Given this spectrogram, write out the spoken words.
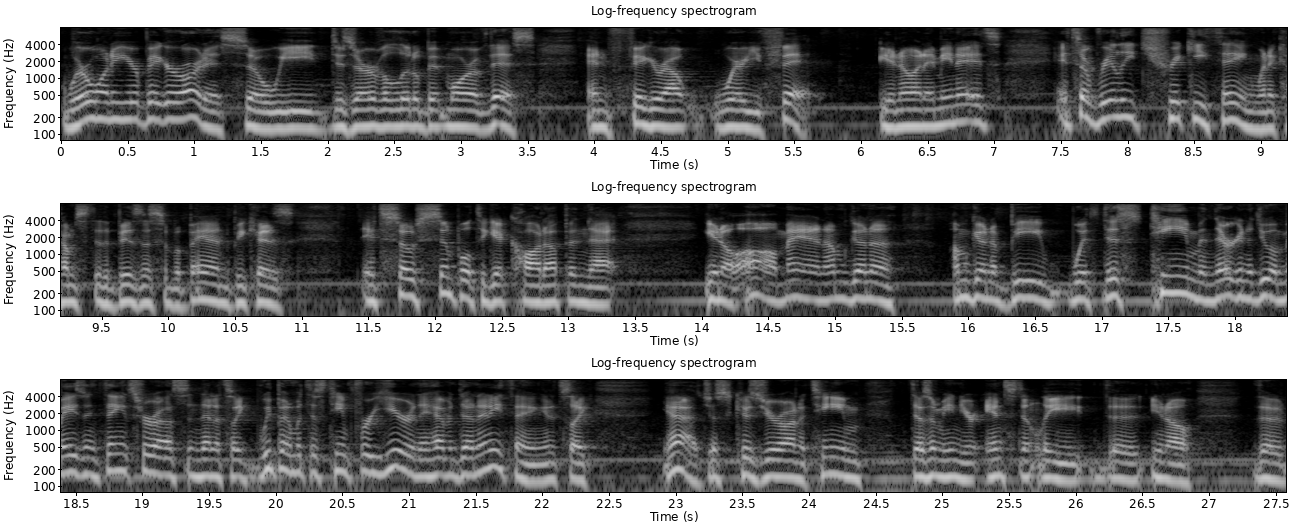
we're one of your bigger artists so we deserve a little bit more of this and figure out where you fit. You know what i mean? It's it's a really tricky thing when it comes to the business of a band because it's so simple to get caught up in that you know oh man i'm gonna I'm going to be with this team and they're going to do amazing things for us. And then it's like, we've been with this team for a year and they haven't done anything. And it's like, yeah, just because you're on a team doesn't mean you're instantly the, you know, the,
